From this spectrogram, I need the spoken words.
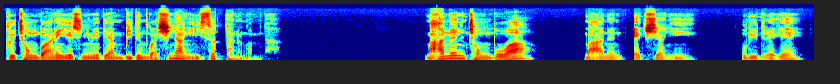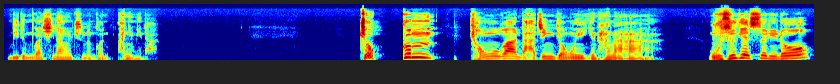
그 정보 안에 예수님에 대한 믿음과 신앙이 있었다는 겁니다. 많은 정보와 많은 액션이 우리들에게 믿음과 신앙을 주는 건 아닙니다. 조금 경우가 낮은 경우이긴 하나 우스갯소리로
